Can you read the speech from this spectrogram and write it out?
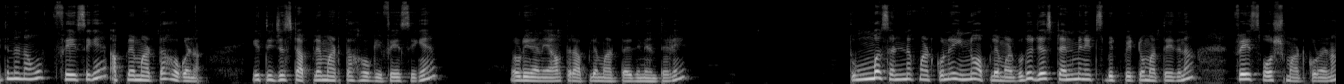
ಇದನ್ನು ನಾವು ಫೇಸಿಗೆ ಅಪ್ಲೈ ಮಾಡ್ತಾ ಹೋಗೋಣ. ಈ ಜಸ್ಟ್ ಅಪ್ಲೈ ಮಾಡ್ತಾ ಹೋಗಿ ಫೇಸಿಗೆ ನೋಡಿ ನಾನು ಯಾವ ಥರ ಅಪ್ಲೈ ಮಾಡ್ತಾ ಇದ್ದೀನಿ ಅಂತೇಳಿ. ತುಂಬ ಸಣ್ಣಕ್ಕೆ ಮಾಡ್ಕೊಂಡ್ರೆ ಇನ್ನೂ ಅಪ್ಲೈ ಮಾಡ್ಬೋದು. ಜಸ್ಟ್ ಟೆನ್ ಮಿನಿಟ್ಸ್ ಬಿಟ್ಬಿಟ್ಟು ಮತ್ತೆ ಇದನ್ನು ಫೇಸ್ ವಾಶ್ ಮಾಡ್ಕೊಳ್ಳೋಣ.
